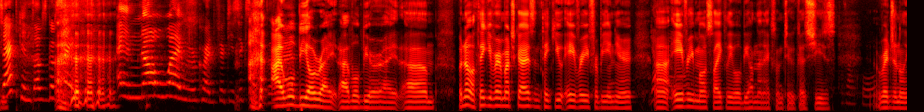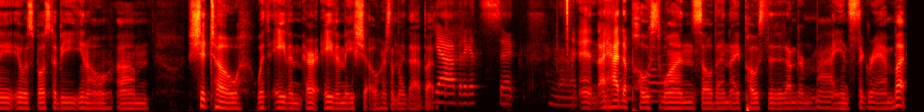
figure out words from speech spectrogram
seconds. I was gonna say. In no way we recorded 56 seconds. I will be all right. I will be all right. Um, but no, thank you very much, guys, and thank you, Avery, for being here. Uh, Yeah. Avery most likely will be on the next one too, because she's Is that cool? Originally it was supposed to be, you know, um, Shito with Ava or Ava Mace show or something like that. But Yeah, but I got sick. And, then I and I had to post one. so then I posted it under my Instagram. But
